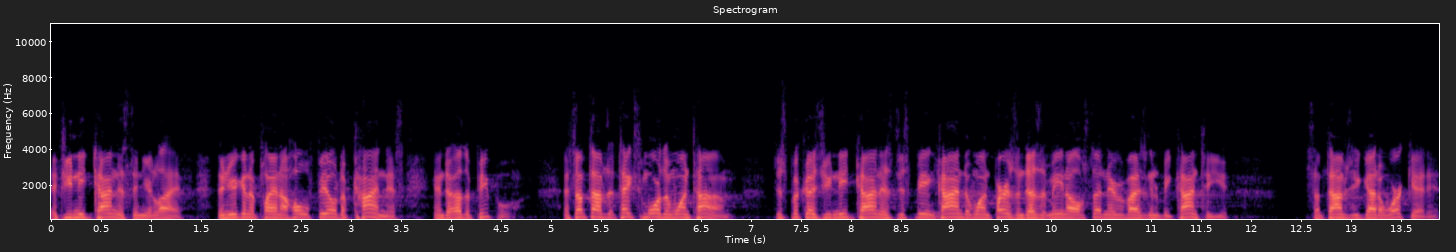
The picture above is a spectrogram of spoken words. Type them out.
If you need kindness in your life, then you're going to plant a whole field of kindness into other people. And sometimes it takes more than one time. Just because you need kindness, just being kind to one person doesn't mean all of a sudden everybody's going to be kind to you. Sometimes you got to work at it.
